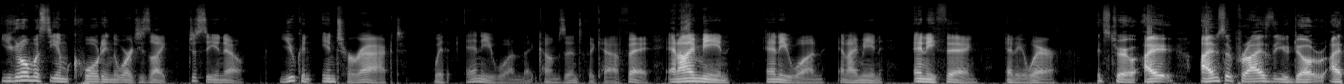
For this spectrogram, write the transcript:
you can almost see him quoting the words. He's like, just so you know, you can interact with anyone that comes into the cafe, and I mean anyone, and I mean anything, anywhere." It's true. I I'm surprised that you don't. I,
